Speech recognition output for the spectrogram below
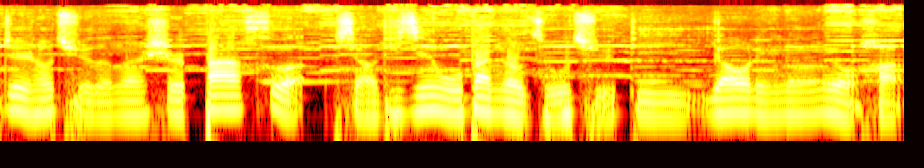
这首曲子呢，是巴赫小提琴无伴奏组曲第幺零零六号。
